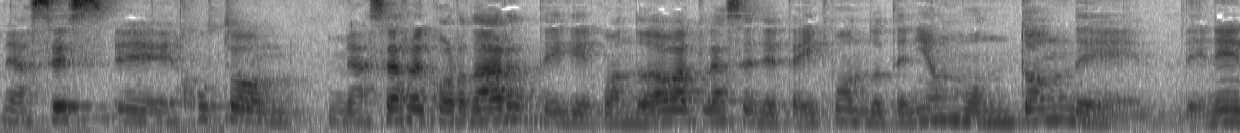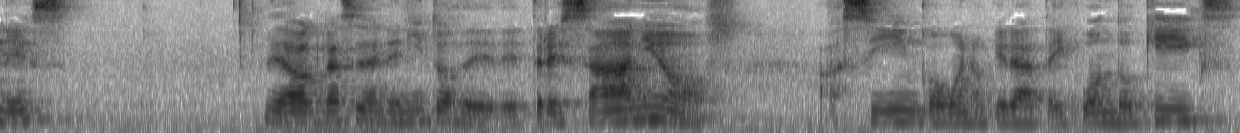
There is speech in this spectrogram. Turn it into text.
Me haces, eh, justo me haces recordar de que cuando daba clases de taekwondo tenía un montón de, nenes, le daba clases de nenitos de, de 3 años a 5, bueno, que era taekwondo kicks,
